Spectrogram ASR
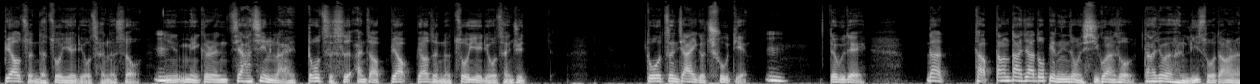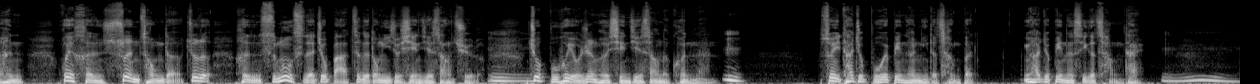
标准的作业流程的时候，你每个人加进来都只是按照标标准的作业流程去多增加一个触点，嗯，对不对？那当当大家都变成一种习惯的时候，大家就会很理所当然，很会很顺从的，就是很 smooth 的就把这个东西就衔接上去了，嗯，就不会有任何衔接上的困难，嗯，所以它就不会变成你的成本。因为它就变成是一个常态，嗯，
